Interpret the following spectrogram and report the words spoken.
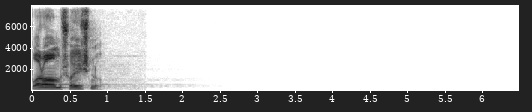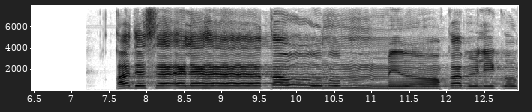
পরম সহিষ্ণু। قد سألها قوم من قبلكم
